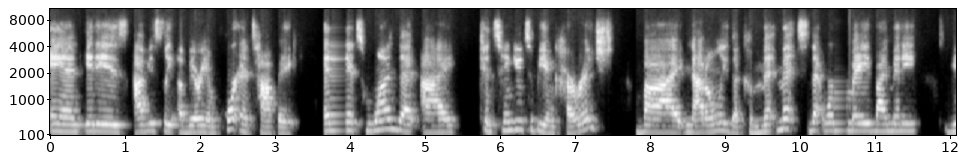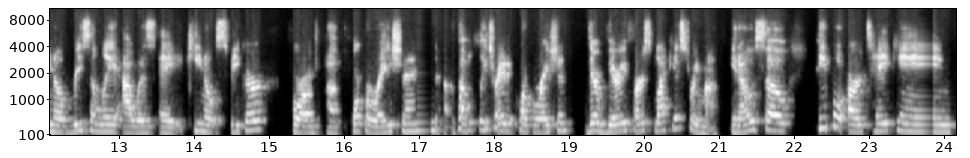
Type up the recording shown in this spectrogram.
And it is obviously a very important topic. And it's one that I continue to be encouraged by not only the commitments that were made by many. You know, recently I was a keynote speaker for a corporation, a publicly traded corporation, their very first Black History Month, you know? So people are taking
